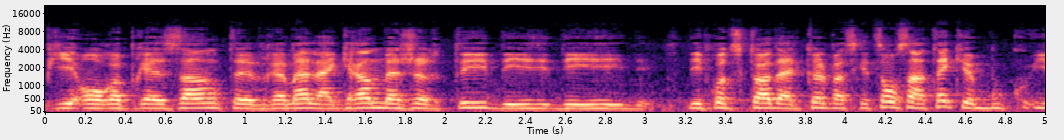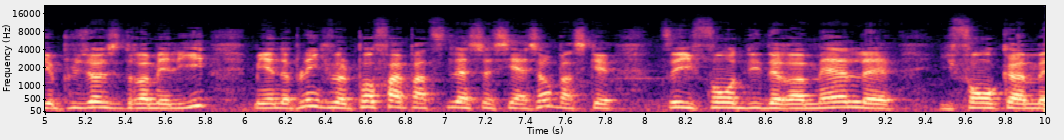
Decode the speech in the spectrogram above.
Puis on représente vraiment la grande majorité des, des, producteurs d'alcool. Parce que, tu on s'entend qu'il y a, y a plusieurs hydroméliers, mais il y en a plein qui veulent pas faire partie de l'association parce que, tu sais, ils font de l'hydromel, ils font comme,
